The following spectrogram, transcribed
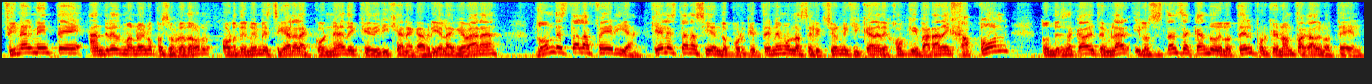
Finalmente, Andrés Manuel López Obrador ordenó investigar a la CONADE que dirige a Gabriela Guevara. ¿Dónde está la feria? ¿Qué le están haciendo? Porque tenemos la selección mexicana de hockey varada en Japón, donde se acaba de temblar, y los están sacando del hotel porque no han pagado el hotel.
